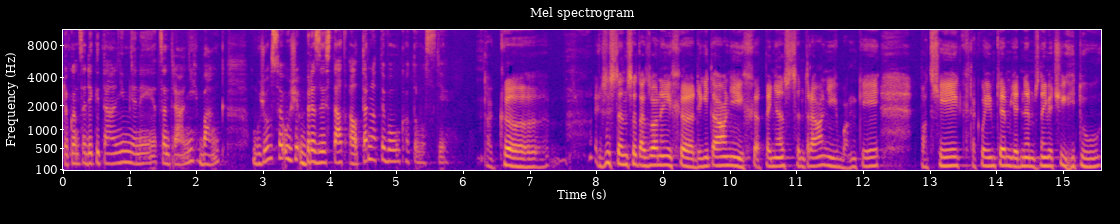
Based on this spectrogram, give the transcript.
dokonce digitální měny centrálních bank. Můžou se už brzy stát alternativou k hotovosti? Tak eh, Existence tzv. Eh, digitálních peněz centrálních banky patří k takovým těm jedním z největších hitů,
